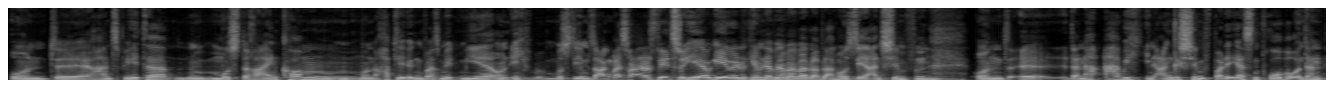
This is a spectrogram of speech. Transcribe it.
und äh, Hans-Peter musste reinkommen und hatte irgendwas mit mir und ich musste ihm sagen, was, was willst du hier? Blablabla. Musste ihn anschimpfen. Und äh, dann ha habe ich ihn angeschimpft bei der ersten Probe und dann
